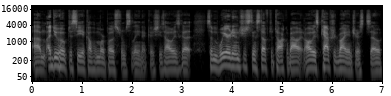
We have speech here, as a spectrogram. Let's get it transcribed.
um, I do hope to see a couple more posts from Selena because she's always got some weird, interesting stuff to talk about and always captured my interest. So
